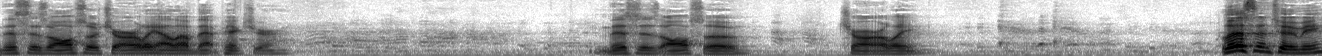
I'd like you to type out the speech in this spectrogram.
This is also Charlie. I love that picture. This is also Charlie. Listen to me.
